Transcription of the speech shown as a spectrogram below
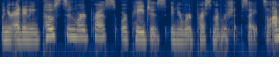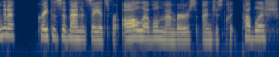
when you're editing posts in WordPress or pages in your WordPress membership site. So I'm going to create this event and say it's for all level members and just click publish.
